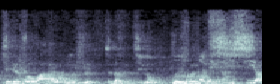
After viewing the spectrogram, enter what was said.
今天说话他有可能是真的很激动，为什么气息啊？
